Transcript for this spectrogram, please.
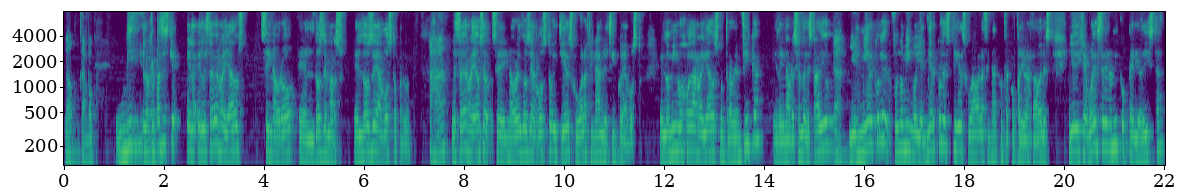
No, tampoco. Vi, lo que pasa es que el, el Estadio de Rayados se inauguró el 2 de marzo, el 2 de agosto, perdón. Ajá. El Estadio Rayados se, inauguró el 2 de agosto y Tigres jugó la final el 5 de agosto. El domingo juega Rayados contra Benfica en la inauguración del estadio. Y el miércoles, fue un domingo, y el miércoles Tigres jugaba la final contra Copa Libertadores. Y yo dije, voy a ser el único periodista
